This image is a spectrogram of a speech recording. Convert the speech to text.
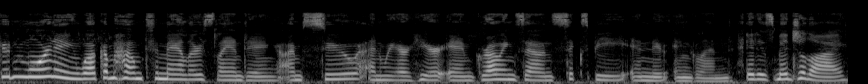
Good morning. Welcome home to Mailer's Landing. I'm Sue and we are here in Growing Zone 6B in New England. It is mid-July.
